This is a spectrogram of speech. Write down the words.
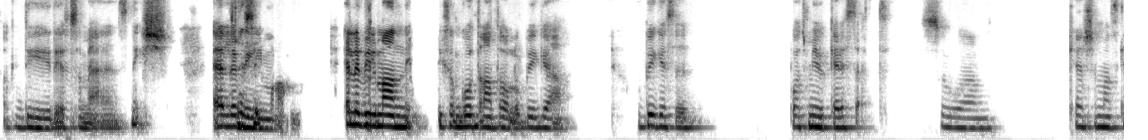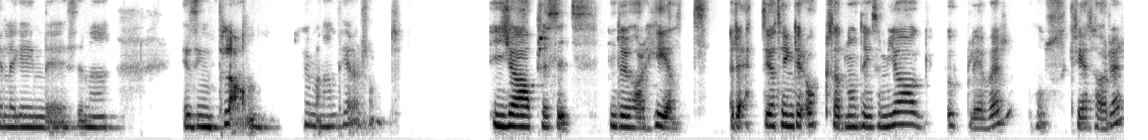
att det är det som är ens nisch. Eller vill man, eller vill man liksom gå åt ett annat håll och bygga, och bygga sig på ett mjukare sätt. Så um, kanske man ska lägga in det i, sina, i sin plan, hur man hanterar sånt. Ja, precis. Du har helt rätt. Jag tänker också att någonting som jag upplever hos kreatörer,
